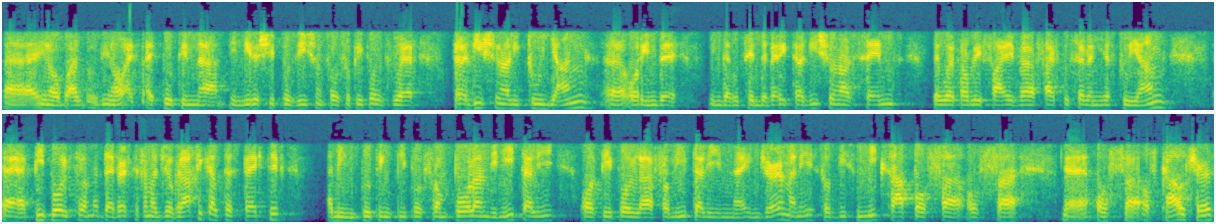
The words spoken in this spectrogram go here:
Uh, you know, I, you know, I, I put in uh, in leadership positions also people who were traditionally too young, uh, or in the in the, I would say in the very traditional sense, they were probably five uh, five to seven years too young. Uh, people from diversity from a geographical perspective. I mean, putting people from Poland in Italy or people from Italy in, in Germany. So this mix up of, of of of cultures,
